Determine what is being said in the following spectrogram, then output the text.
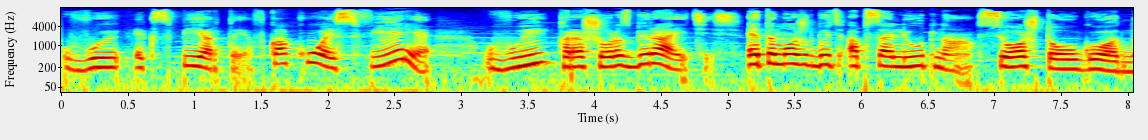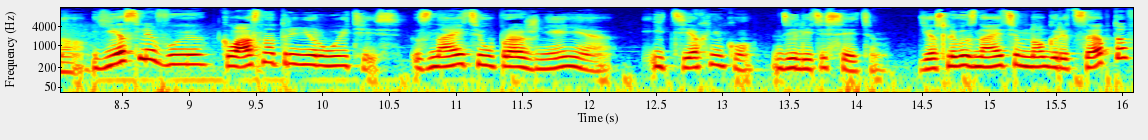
вы эксперты, в какой сфере вы хорошо разбираетесь. Это может быть абсолютно все, что угодно. Если вы классно тренируетесь, знаете упражнения и технику, делитесь этим. Если вы знаете много рецептов,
